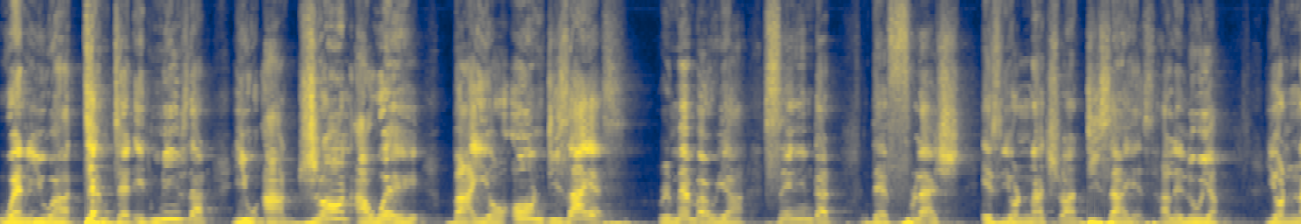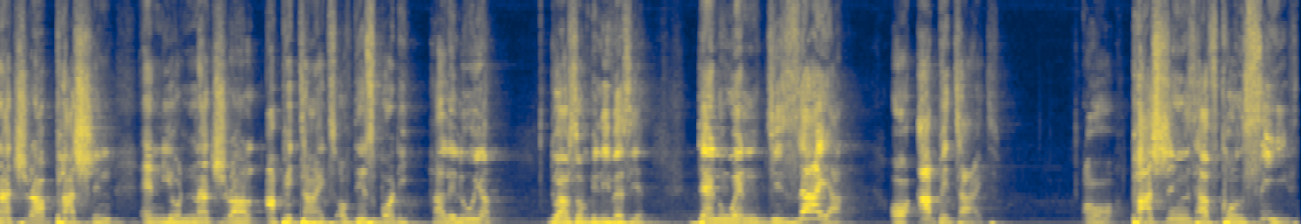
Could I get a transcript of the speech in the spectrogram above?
when you are tempted, it means that you are drawn away by your own desires. Remember, we are saying that the flesh is your natural desires. Hallelujah. Your natural passion and your natural appetites of this body. Hallelujah. Do I have some believers here? Then, when desire or appetite or passions have conceived,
